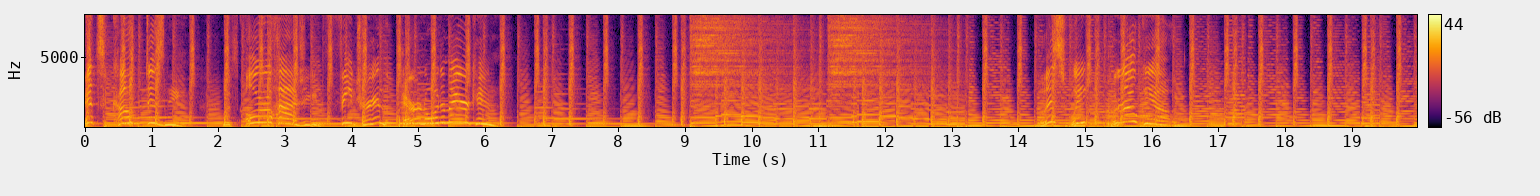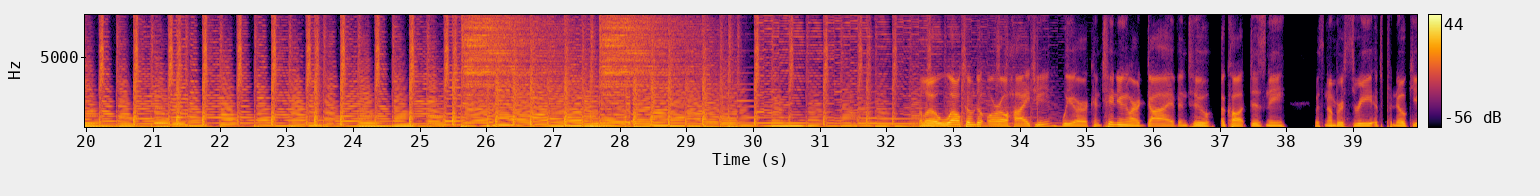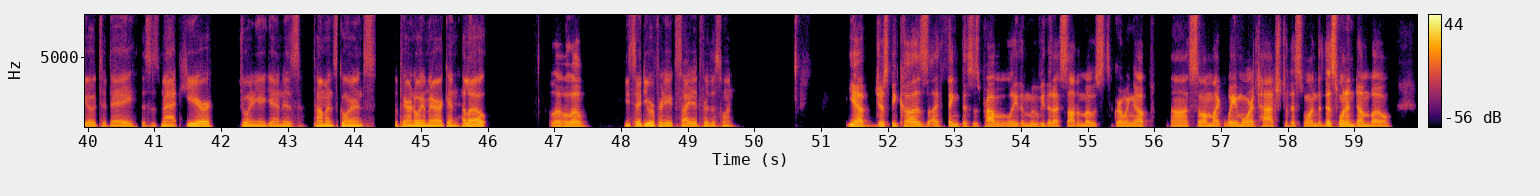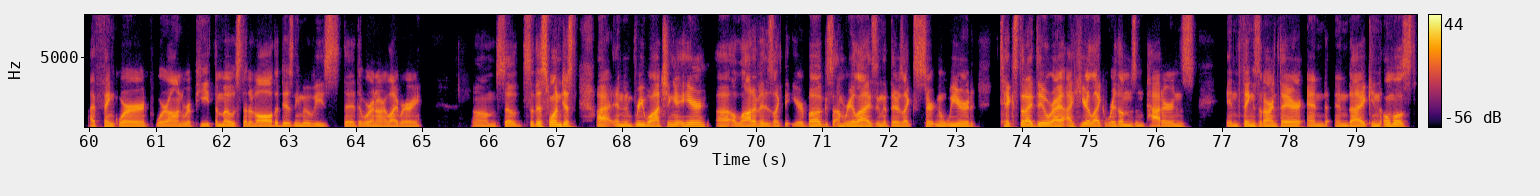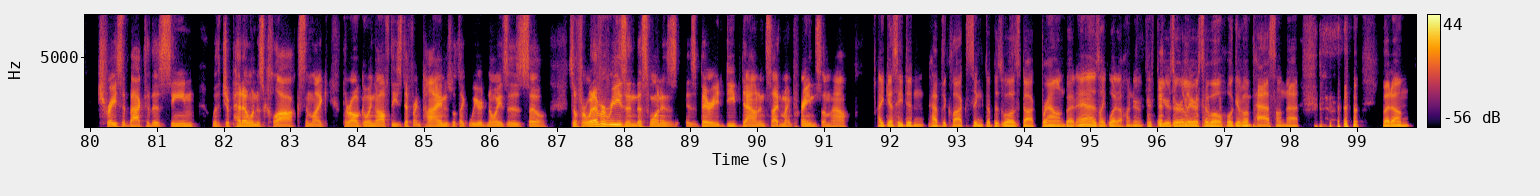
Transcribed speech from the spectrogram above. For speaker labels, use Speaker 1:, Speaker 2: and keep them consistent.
Speaker 1: It's called Disney
Speaker 2: welcome to Oral Hygiene. We are continuing our dive into Occult Disney with number three. It's Pinocchio today. This is Matt here. Joining again is Thomas Gorence, the Paranoid American. Hello.
Speaker 3: Hello, hello.
Speaker 2: You said you were pretty excited for this one.
Speaker 3: Yeah, just because I think this is probably the movie that I saw the most growing up. Uh, so I'm like way more attached to this one. That This one and Dumbo, I think we're we're on repeat the most out of all the Disney movies that, that were in our library. Um, so so this one just uh, and rewatching it here, uh, a lot of it is like the earbugs. I'm realizing that there's like certain weird ticks that I do where I, I hear like rhythms and patterns in things that aren't there, and and I can almost trace it back to this scene with Geppetto and his clocks, and like they're all going off these different times with like weird noises. So so for whatever reason, this one is is buried deep down inside my brain somehow.
Speaker 2: I guess he didn't have the clock synced up as well as Doc Brown, but eh, it's like what 150 years earlier, so we'll we'll give him a pass on that. but um,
